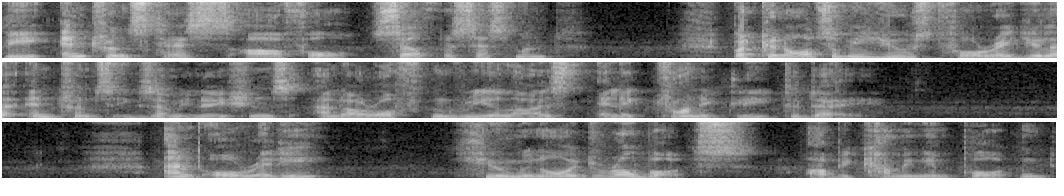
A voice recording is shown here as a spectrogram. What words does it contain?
The entrance tests are for self-assessment, but can also be used for regular entrance examinations and are often realized electronically today. And already, humanoid robots are becoming important,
